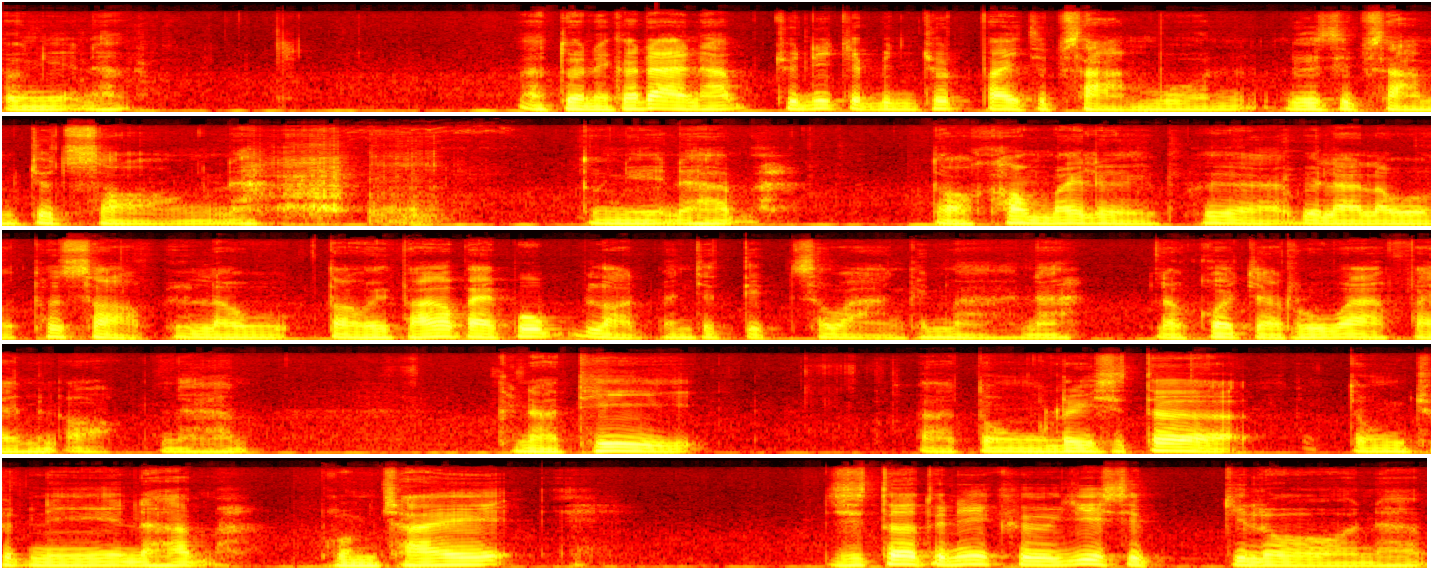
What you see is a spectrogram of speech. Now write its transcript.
ตัวนี้นะครับ ตัวไหนก็ได้นะครับ ชุดนี้จะเป็นชุดไฟ 13 โวลต์หรือ 13.2 นะ ตรงนี้นะครับ ต่อคอมไว้เลย เพื่อเวลาเราทดสอบหรือเราต่อไฟฟ้าเข้าไปปุ๊บหลอดมันจะติดสว่างขึ้นมานะ เราก็จะรู้ว่าไฟมันออกนะครับ ขณะที่อ่าตรง resistor ตรงชุดนี้นะครับ ผมใช้ resistor ตัวนี้คือ 20 กิโลนะครับ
